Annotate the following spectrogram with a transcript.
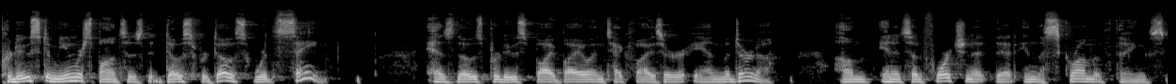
produced immune responses that dose for dose were the same as those produced by BioNTech, Pfizer, and Moderna. Um, and it's unfortunate that in the scrum of things,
